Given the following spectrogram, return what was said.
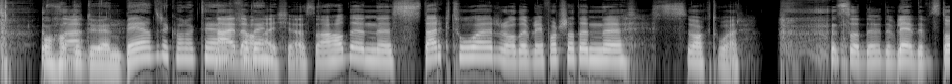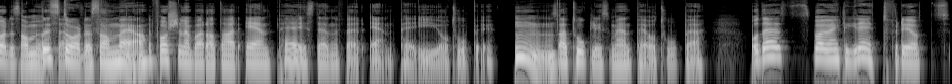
Og hadde du en bedre karakter? Nei, det hadde jeg ikke. Så jeg hadde en eh, sterk toer, og det ble fortsatt en eh, svak toer. så det, det, ble, det står det samme. Det står det samme, ja. Forskjellen er bare at jeg har én P i stedet for én PY og to PY. Mm. Så jeg tok liksom én P og to P. Og det var jo egentlig greit, fordi at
